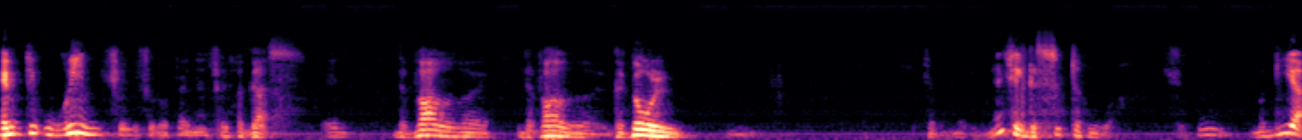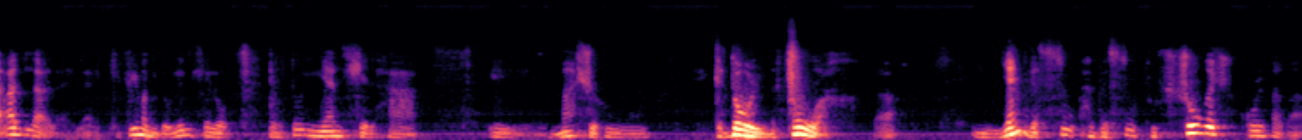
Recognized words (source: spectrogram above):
הם תיאורים של, של אותו עניין של הגס, כן? דבר, דבר גדול. עכשיו, העניין של גסות הרוח, שהוא מגיע עד להיקפים הגדולים שלו, לאותו עניין של ה, אה, משהו גדול, נפוח, עניין גסות, הגסות הוא שורש כל הרע,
